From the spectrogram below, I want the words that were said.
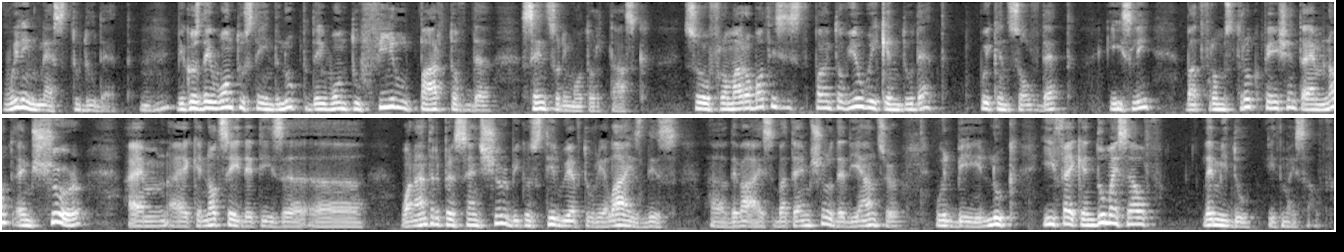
willingness to do that. Because they want to stay in the loop, they want to feel part of the sensory motor task. So from a roboticist point of view, we can do that. We can solve that easily. But from stroke patient, I am not. I'm sure. I am. I cannot say that is uh, uh, 100% sure because still we have to realize this uh, device. But I'm sure that the answer will be: Look, if I can do myself, let me do it myself.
